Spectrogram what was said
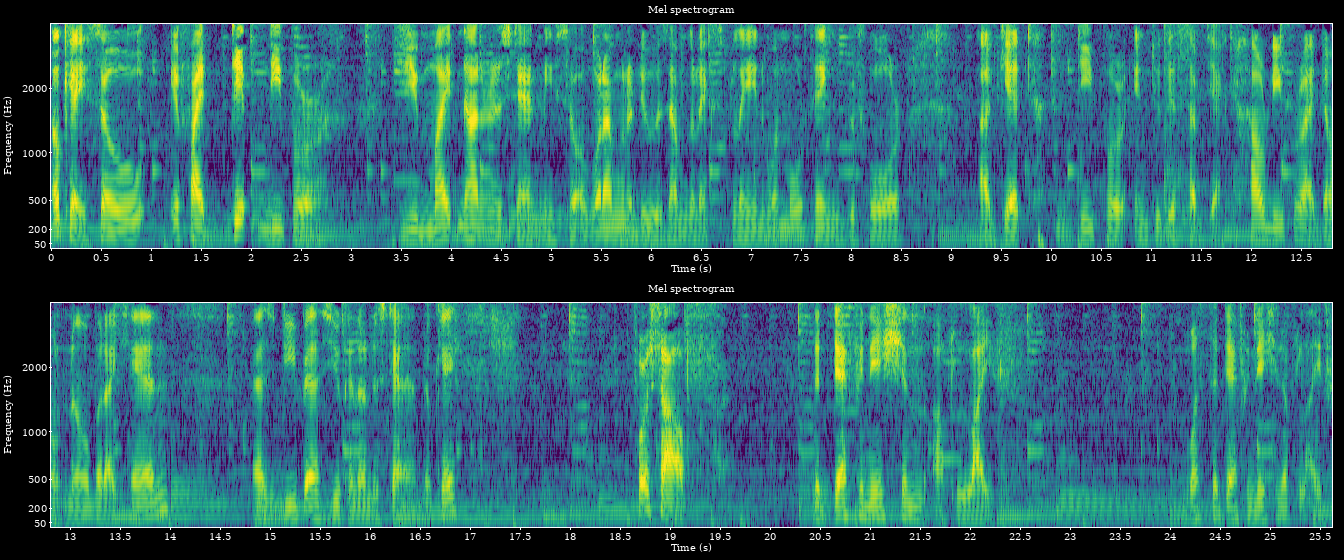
Okay, so if I dip deeper you might not understand me. So, what I'm going to do is I'm going to explain one more thing before I get deeper into this subject. How deeper, I don't know, but I can as deep as you can understand, okay? First off, the definition of life. What's the definition of life?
